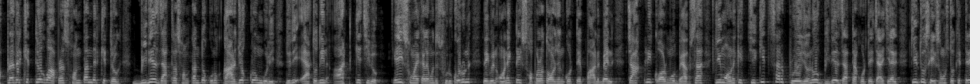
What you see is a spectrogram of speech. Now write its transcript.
আপনাদের ক্ষেত্রে হোক বা আপনার সন্তানদের ক্ষেত্রে হোক, বিদেশ যাত্রা সংক্রান্ত কোনো কার্যক্রমগুলি যদি এতদিন আটকে ছিল, এই সময়কালের মধ্যে শুরু করুন, দেখবেন অনেকটাই সফলতা অর্জন করতে পারবেন। চাকরি, কর্ম, ব্যবসা কিংবা অনেকে চিকিৎসার প্রয়োজনেও বিদেশ যাত্রা করতে চাইছিলেন। কিন্তু সেই সমস্ত ক্ষেত্রে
